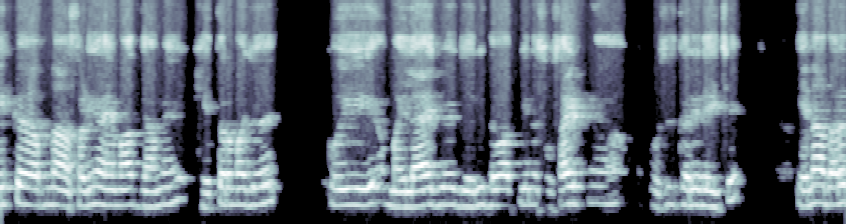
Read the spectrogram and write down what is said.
એક આપણા સળિયા હેમાદ ગામે ખેતરમાં જે કોઈ મહિલાએ જે ઝેરી દવા પીને સુસાઇડ કોશિશ કરી રહી છે. એના આધારે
